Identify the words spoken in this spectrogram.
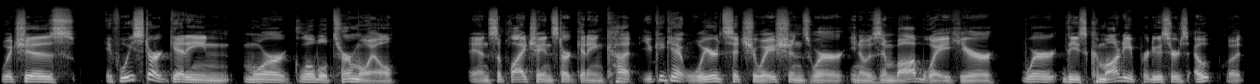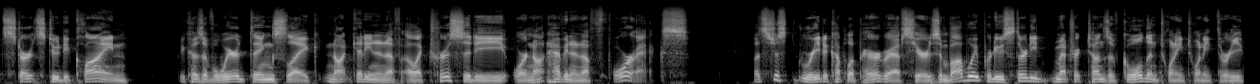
which is if we start getting more global turmoil, and supply chains start getting cut, you could get weird situations where, you know, Zimbabwe here, where these commodity producers' output starts to decline because of weird things like not getting enough electricity or not having enough forex. Let's just read a couple of paragraphs here. Zimbabwe produced 30 metric tons of gold in 2023,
